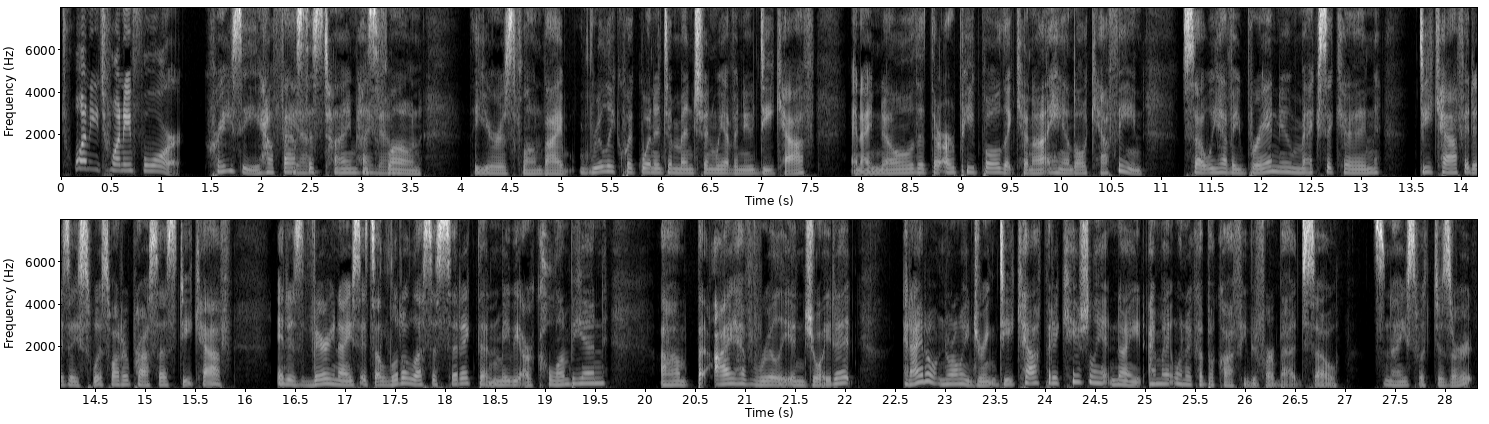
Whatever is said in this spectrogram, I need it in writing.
2024. Crazy how fast Yeah, this time has flown. The year has flown by. Really quick, wanted to mention we have a new decaf, and I know that there are people that cannot handle caffeine. So we have a brand new Mexican decaf. It is a Swiss water processed decaf. It is very nice. It's a little less acidic than maybe our Colombian, um, but I have really enjoyed it. And I don't normally drink decaf, but occasionally at night I might want a cup of coffee before bed. So it's nice with dessert.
